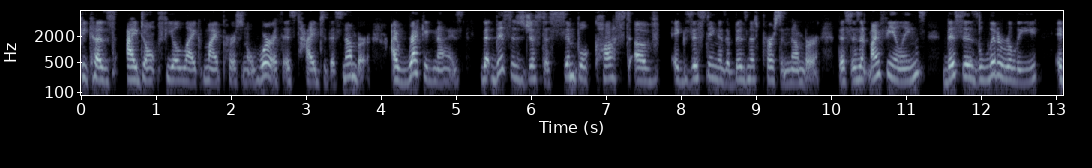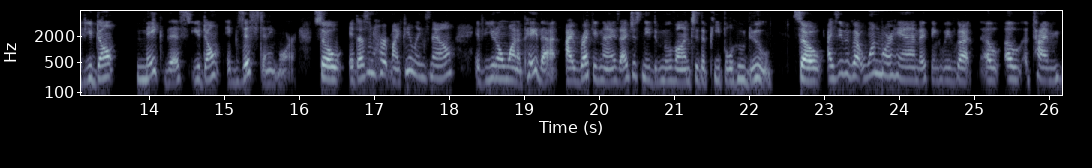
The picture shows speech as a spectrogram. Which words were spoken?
Because I don't feel like my personal worth is tied to this number. I recognize that this is just a simple cost of existing as a business person number. This isn't my feelings. This is literally, if you don't make this, you don't exist anymore. So it doesn't hurt my feelings now if you don't want to pay that. I recognize I just need to move on to the people who do. So I see we've got one more hand. I think we've got a, a, time.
